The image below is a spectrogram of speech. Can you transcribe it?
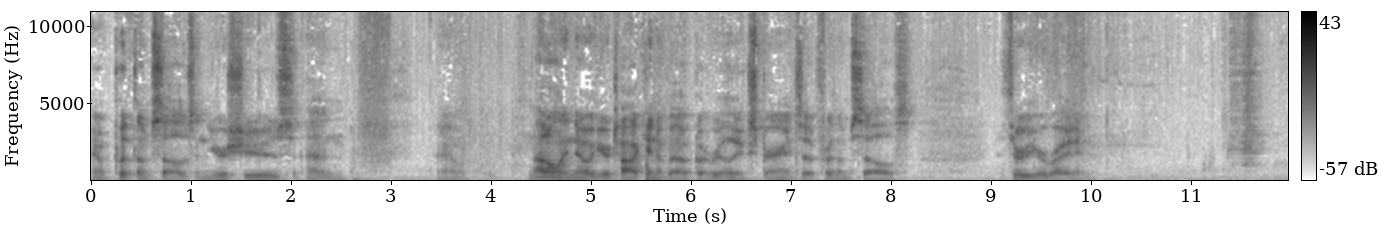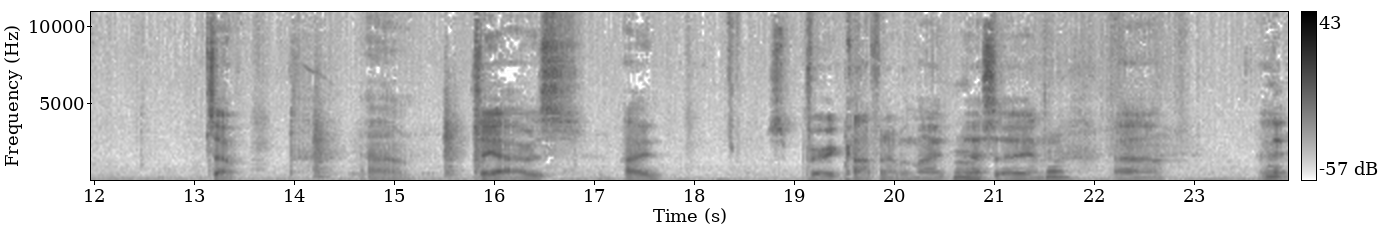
you know, put themselves in your shoes and you know, not only know what you're talking about, but really experience it for themselves through your writing. So, um, so yeah, I was, I very confident with my Mhm. essay, and Yeah. uh, And and it-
